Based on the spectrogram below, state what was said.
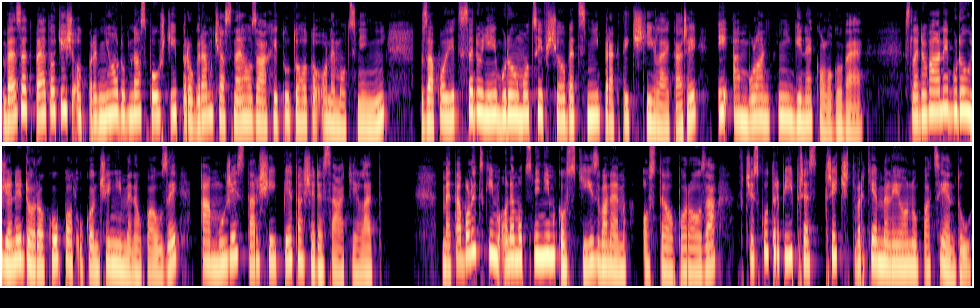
VZP totiž od 1. dubna spouští program časného záchytu tohoto onemocnění. Zapojit se do něj budou moci všeobecní praktičtí lékaři i ambulantní ginekologové. Sledovány budou ženy do roku pod ukončením menopauzy a muži starší 65 let. Metabolickým onemocněním kostí zvaném osteoporóza v Česku trpí přes 3 čtvrtě milionu pacientů,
